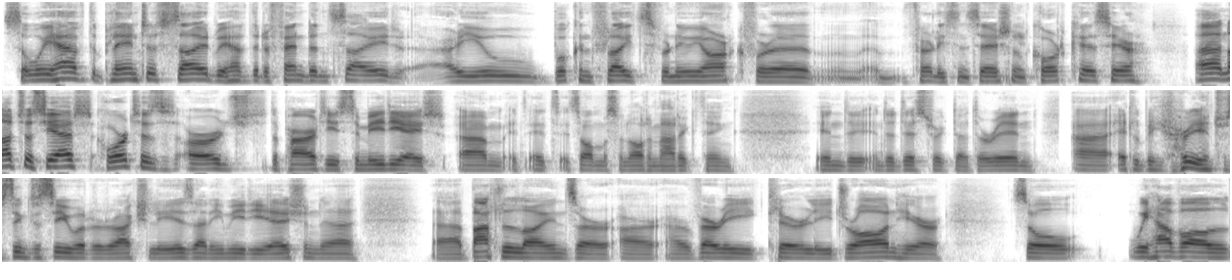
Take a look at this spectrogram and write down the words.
So we have the plaintiff side, we have the defendant side. Are you booking flights for New York for a fairly sensational court case here? Uh, not just yet. Court has urged the parties to mediate. Um, it, it's it's almost an automatic thing in the in the district that they're in. Uh, it'll be very interesting to see whether there actually is any mediation. Uh, uh, battle lines are, are are very clearly drawn here. So we have all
